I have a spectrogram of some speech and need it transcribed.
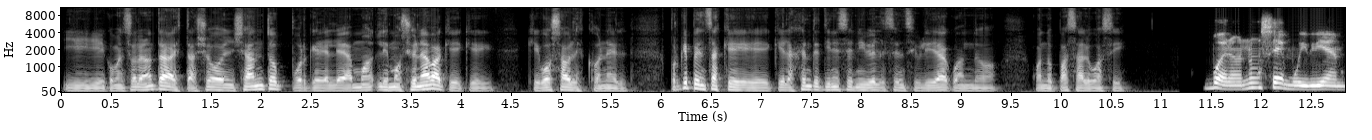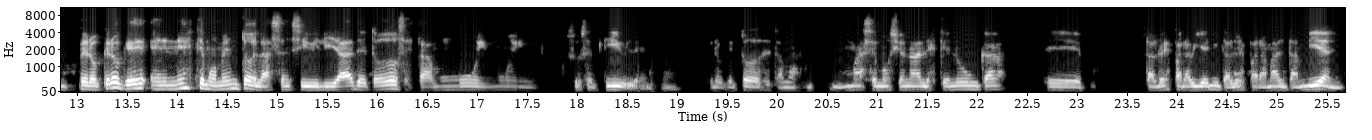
y comenzó la nota, estalló en llanto porque le, emocionaba que, que vos hables con él. ¿Por qué pensás que, la gente tiene ese nivel de sensibilidad cuando, cuando pasa algo así? Bueno, no sé muy bien, pero creo que en este momento la sensibilidad de todos está muy, muy susceptible. Creo que todos estamos más emocionales que nunca, eh, tal vez para bien y tal vez para mal también.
